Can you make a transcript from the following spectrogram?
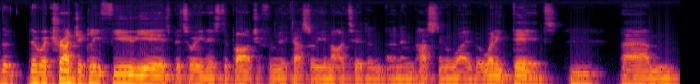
th- there were tragically few years between his departure from Newcastle United and, and him passing away. But when he did, um,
